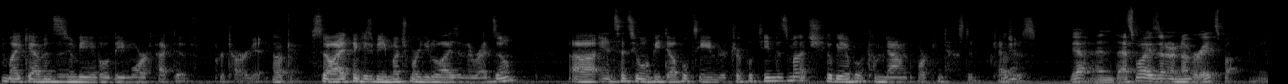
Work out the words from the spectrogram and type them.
Mike Evans is going to be able to be more effective per target. Okay. So I think he's going to be much more utilized in the red zone. Uh, and since he won't be double teamed or triple teamed as much, he'll be able to come down with more contested catches. Yeah, and that's why he's in our number eight spot. I mean,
